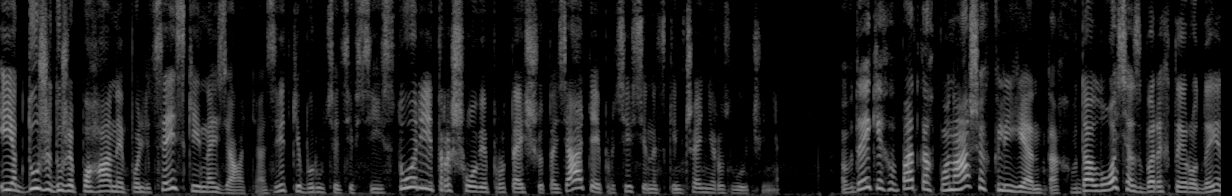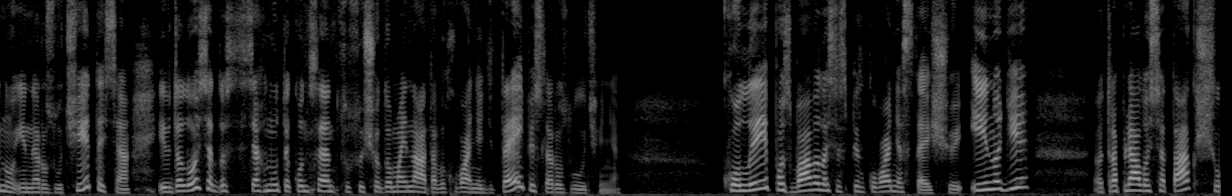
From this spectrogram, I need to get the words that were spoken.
І як дуже-дуже поганий поліцейський на зятя. Звідки беруться ці всі історії трешові про те, що та зятя, і про ці всі нескінченні розлучення. В деяких випадках по наших клієнтах вдалося зберегти родину і не розлучитися, і вдалося досягнути консенсусу щодо майна та виховання дітей після розлучення, коли позбавилися спілкування з тещою. Іноді е, траплялося так, що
